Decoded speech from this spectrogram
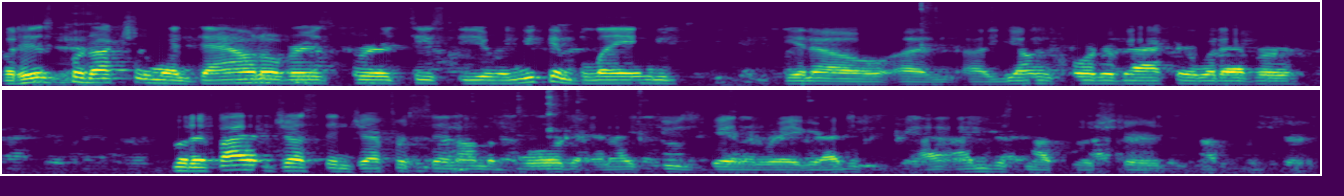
but his yeah. production went down over his career at TCU, and you can blame, you know, a, a young quarterback or whatever. But if I have Justin Jefferson on the board and I choose Jalen Reagor, I just I, am just not so sure. Not so sure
